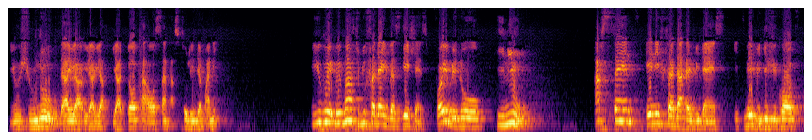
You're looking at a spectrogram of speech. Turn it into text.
you should know that your, your, your daughter or son has stolen the money? You we must do further investigations. For you may know he knew. Absent any further evidence, it may be difficult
